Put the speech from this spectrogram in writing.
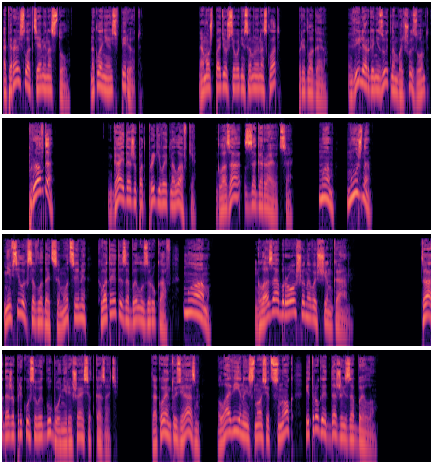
Опираюсь локтями на стол, наклоняюсь вперед. «А может, пойдешь сегодня со мной на склад?» Предлагаю. Вилли организует нам большой зонт. «Правда?» Гай даже подпрыгивает на лавке. Глаза загораются. «Мам, можно?» Не в силах совладать с эмоциями, хватает Изабеллу за рукав. «Мам!» Глаза брошенного щенка. Та даже прикусывает губу, не решаясь отказать. Такой энтузиазм лавиной сносит с ног и трогает даже Изабеллу.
